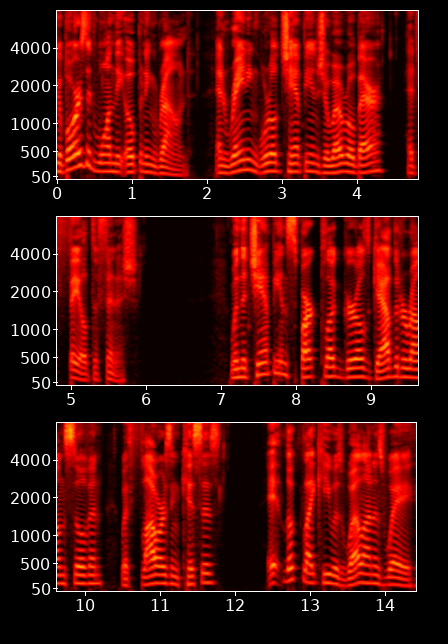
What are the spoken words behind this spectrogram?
Geboers had won the opening round, and reigning world champion Joel Robert had failed to finish. When the champion Sparkplug girls gathered around Sylvain with flowers and kisses, it looked like he was well on his way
